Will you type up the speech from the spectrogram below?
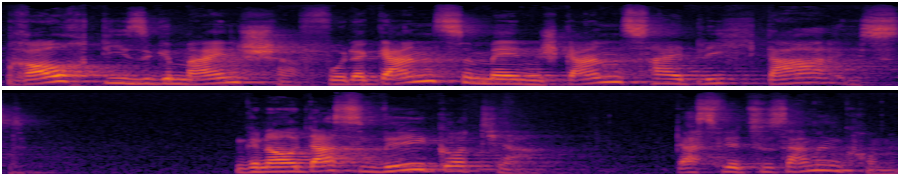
braucht diese Gemeinschaft, wo der ganze Mensch ganzheitlich da ist. Und genau das will Gott ja, dass wir zusammenkommen.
